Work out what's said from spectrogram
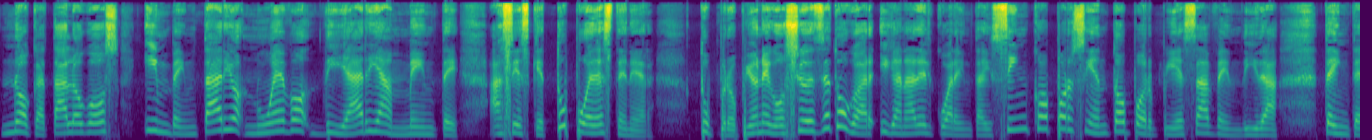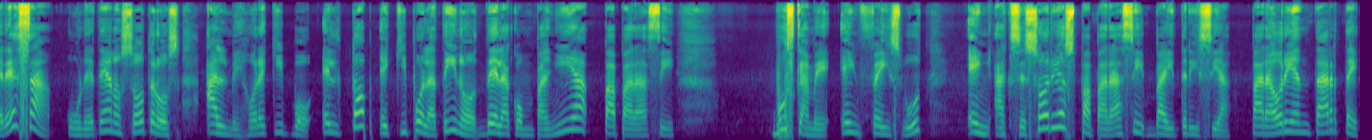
no catálogos, inventario nuevo diariamente. Así es que tú puedes tener tu propio negocio desde tu hogar y ganar el 45% por pieza vendida. ¿Te interesa? Únete a nosotros al mejor equipo, el top equipo latino de la compañía Paparazzi. Búscame en Facebook en Accesorios Paparazzi by Tricia para orientarte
